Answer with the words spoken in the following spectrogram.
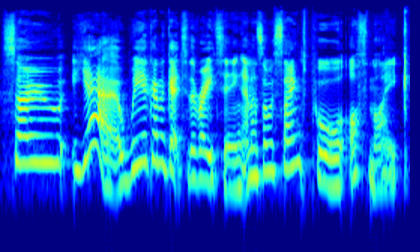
So yeah, we are going to get to the rating, and as I was saying to Paul off mic,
